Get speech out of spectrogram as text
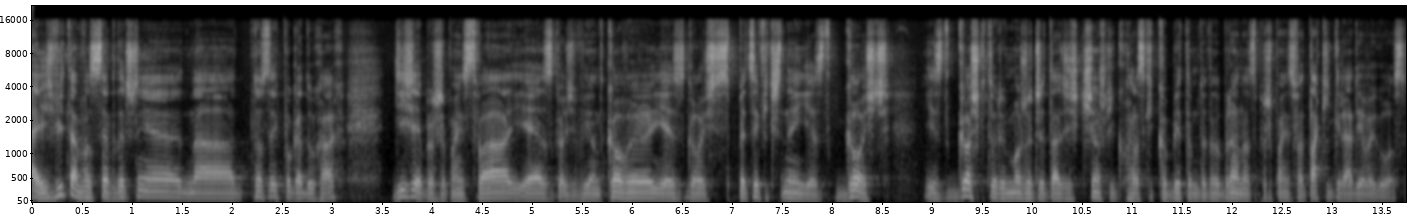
Cześć, witam Was serdecznie na Nocnych Pogaduchach. Dzisiaj, proszę Państwa, jest gość wyjątkowy, jest gość specyficzny, jest gość, jest gość, który może czytać książki kucharskie kobietom do dobranoc, proszę Państwa, taki radiowy głos.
